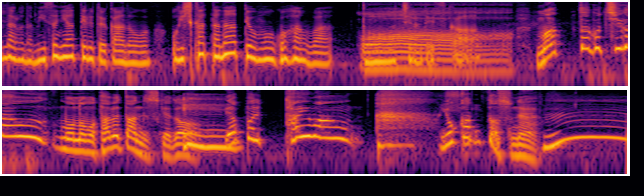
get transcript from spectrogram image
んだろうな水に合ってるというかあの美味しかったなって思うご飯はどちらですか？全く違うものも食べたんですけど、えー、やっぱり台湾良かったですね。うん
